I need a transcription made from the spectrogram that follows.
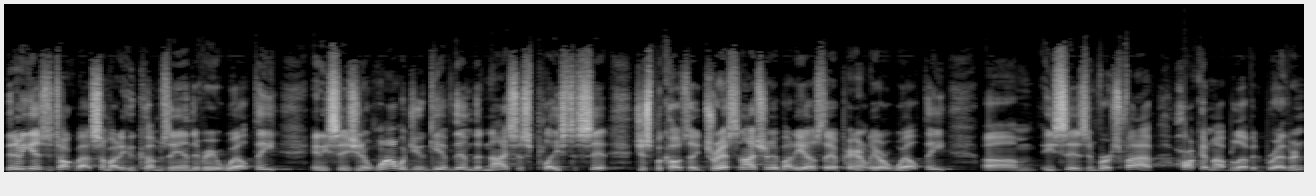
Then he begins to talk about somebody who comes in, they're very wealthy, and he says, You know, why would you give them the nicest place to sit just because they dress nicer than everybody else? They apparently are wealthy. Um, he says in verse 5 Hearken, my beloved brethren,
